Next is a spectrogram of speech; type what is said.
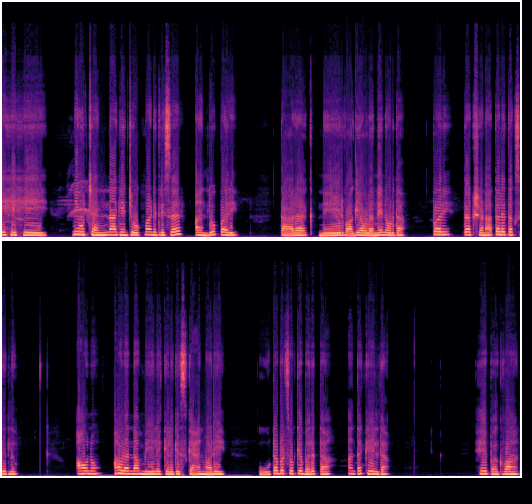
ಎಹೆಹೇ, ನೀವು ಚೆನ್ನಾಗಿ ಜೋಕ್ ಮಾಡಿದ್ರಿ ಸರ್, ಅಂದ್ಲು ಪರಿ. ತಾರಕ್ ನೇರವಾಗಿ ಅವಳನ್ನೇ ನೋಡ್ದ. ಪರಿ ತಕ್ಷಣ ತಲೆ ತಗ್ಸಿದ್ಲು. ಅವನು ಅವಳನ್ನ ಮೇಲೆ ಕೆಳಗೆ ಸ್ಕ್ಯಾನ್ ಮಾಡಿ, ಊಟ ಬಡಿಸೋಕೆ ಬರುತ್ತಾ ಅಂತ ಕೇಳ್ದ. ಹೇ ಭಗವಾನ್,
